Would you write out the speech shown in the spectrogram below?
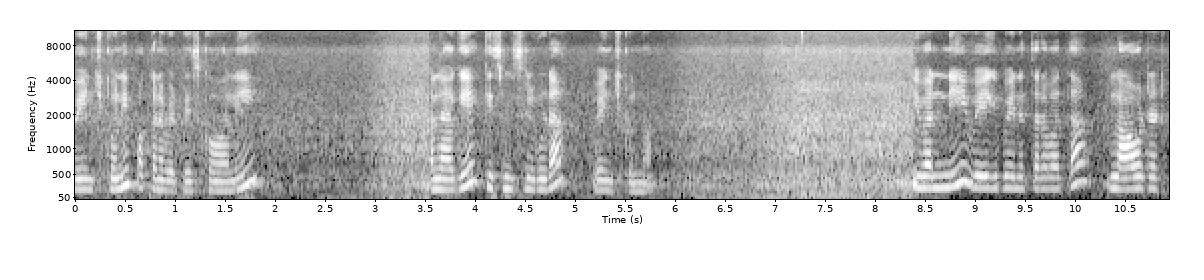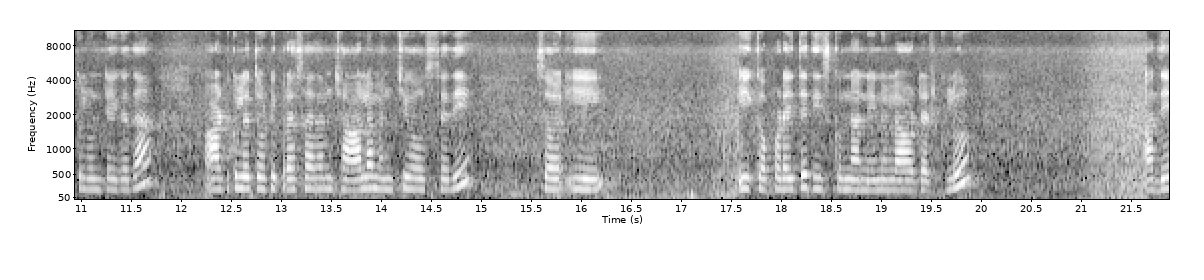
వేయించుకొని పక్కన పెట్టేసుకోవాలి. అలాగే కిస్మిస్లు కూడా వేయించుకుందాం. ఇవన్నీ వేగిపోయిన తర్వాత లావటటుకులు ఉంటాయి కదా అటుకులతోటి ప్రసాదం చాలా మంచిగా వస్తుంది. సో ఈ ఈ కప్పుడైతే తీసుకున్నాను నేను లావటటుకులు అదే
